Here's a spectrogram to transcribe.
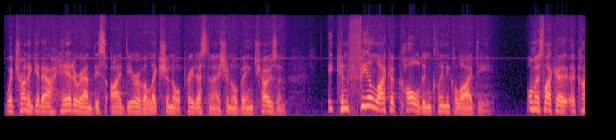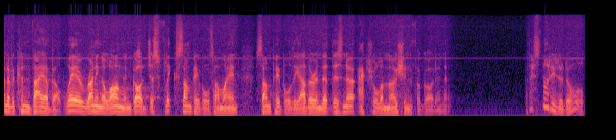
we're trying to get our head around this idea of election or predestination or being chosen, it can feel like a cold and clinical idea. Almost like a, a, kind of a conveyor belt. We're running along and God just flicks some people some way and some people the other, and that there's no actual emotion for God in it. But that's not it at all.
